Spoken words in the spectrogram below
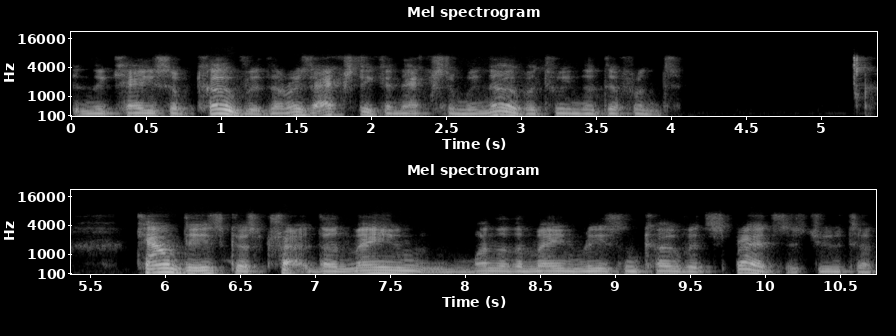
in the case of COVID, there is actually connection we know between the different counties because the main one of the main reason COVID spreads is due to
